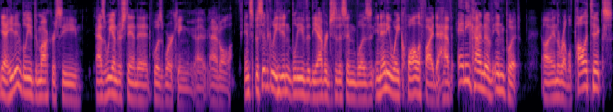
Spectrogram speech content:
Yeah, he didn't believe democracy, as we understand it, was working uh, at all. And specifically, he didn't believe that the average citizen was in any way qualified to have any kind of input uh, in the realm of politics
